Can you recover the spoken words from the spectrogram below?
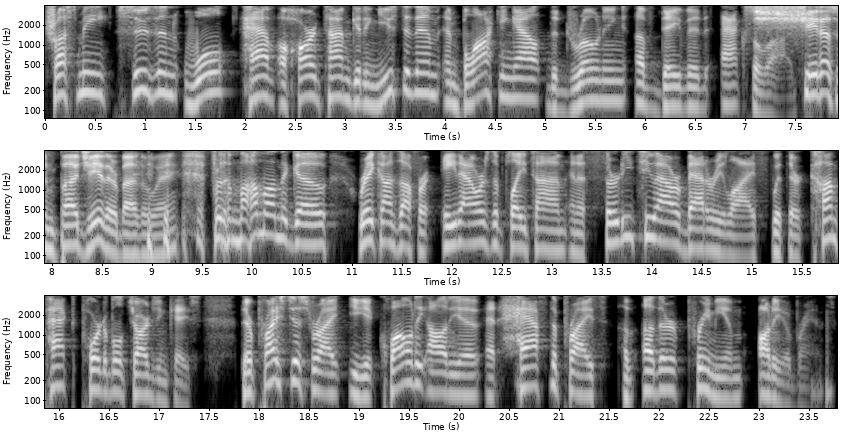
Trust me, Susan won't have a hard time getting used to them and blocking out the droning of David Axelrod. She doesn't budge either, by the way. For the mom on the go, Raycons offer eight hours of playtime and a 32 hour battery life with their compact portable charging case. They're priced just right. You get quality audio at half the price of other premium audio brands.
